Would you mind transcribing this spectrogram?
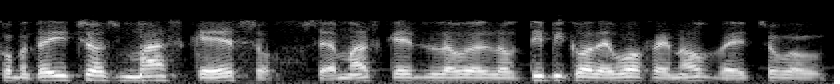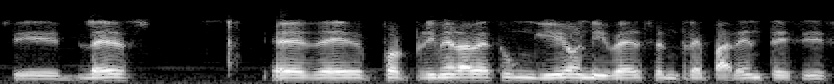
como te he dicho, es más que eso, o sea, más que lo, lo típico de voz en off. De hecho, si lees eh, de, por primera vez un guion y ves entre paréntesis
